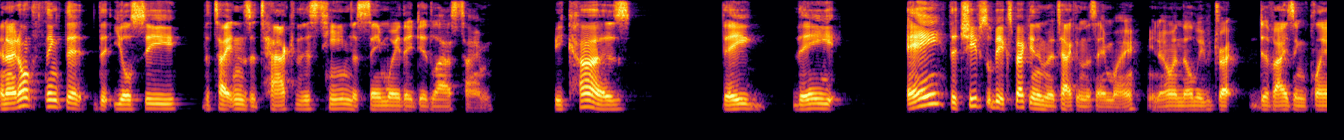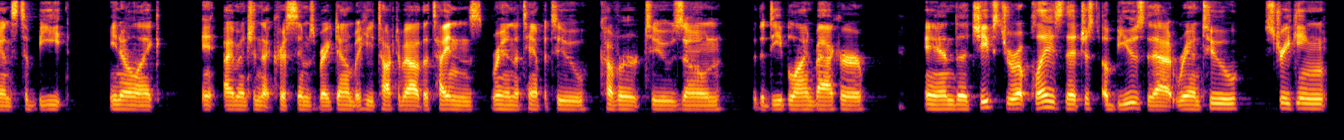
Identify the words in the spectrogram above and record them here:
And I don't think that that you'll see the Titans attack this team the same way they did last time because they they a the Chiefs will be expecting them to attack them the same way, you know, and they'll be devising plans to beat, you know, like eh, I mentioned that Chris Sims breakdown, but he talked about the Titans ran the Tampa 2 cover 2 zone with a deep linebacker and the Chiefs drew up plays that just abused that, ran two streaking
